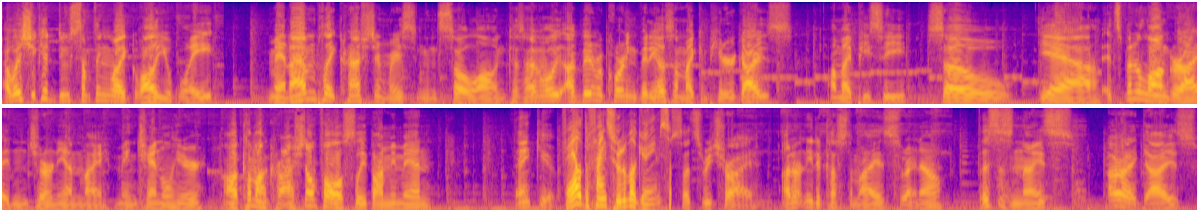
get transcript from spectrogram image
I wish you could do something like while you wait. Man, I haven't played Crash Team Racing in so long because I've I've been recording videos on my computer, guys, on my PC. So yeah, it's been a long ride and journey on my main channel here. Oh, come on, Crash, don't fall asleep on me, man. Thank you. Failed to find suitable games. So let's retry. I don't need to customize right now. This is nice. Alright guys,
